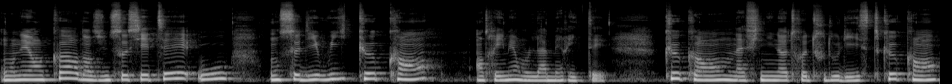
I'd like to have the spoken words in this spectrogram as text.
on est encore dans une société où on se dit oui que quand, entre guillemets, on l'a mérité, que quand on a fini notre to-do list, que quand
